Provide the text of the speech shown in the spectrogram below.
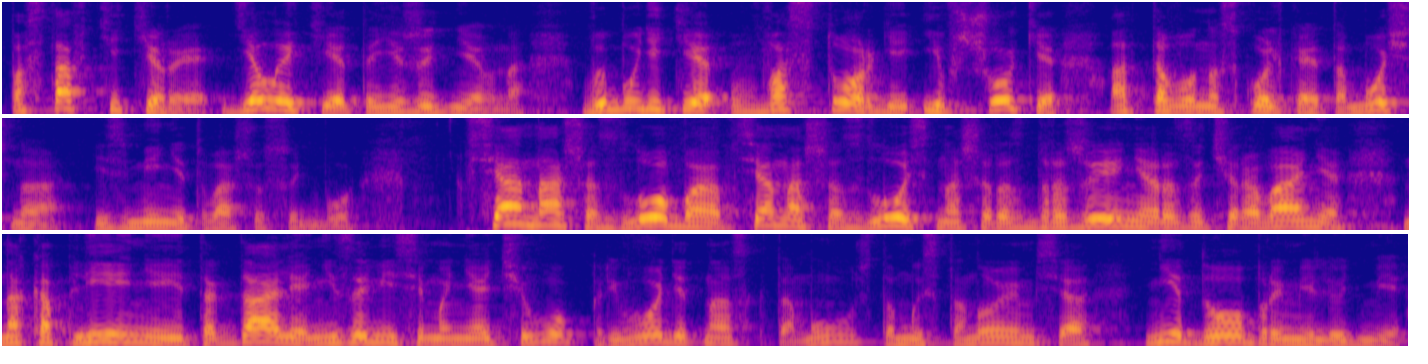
Поставьте тире, делайте это ежедневно. Вы будете в восторге и в шоке от того, насколько это мощно изменит вашу судьбу. Вся наша злоба, вся наша злость, наше раздражение, разочарование, накопление и так далее, независимо ни от чего, приводит нас к тому, что мы становимся недобрыми людьми,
